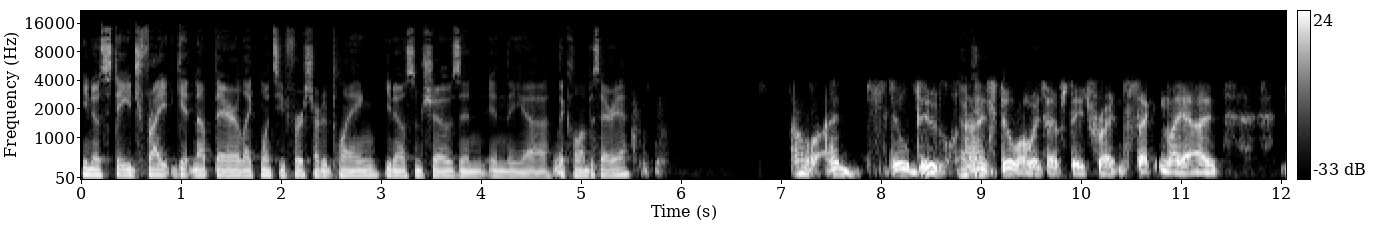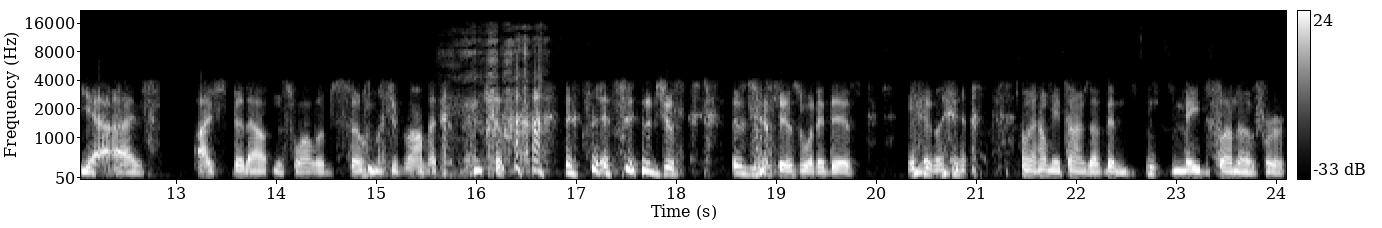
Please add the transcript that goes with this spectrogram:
you know stage fright getting up there like once you first started playing you know some shows in in the uh the columbus area Oh, I still do. Okay. I still always have stage fright. And secondly, I, yeah, I've I've spit out and swallowed so much vomit. it's just it just is what it is. How many times I've been made fun of for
